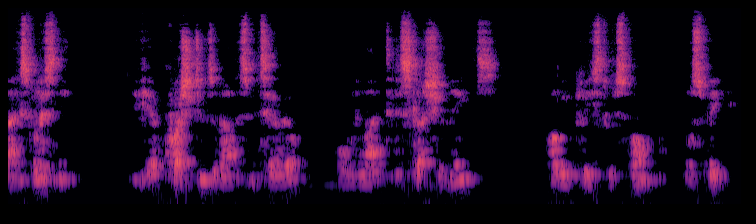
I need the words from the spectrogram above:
Thanks for listening. If you have questions about this material or would like to discuss your needs, I'll be pleased to respond or speak.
